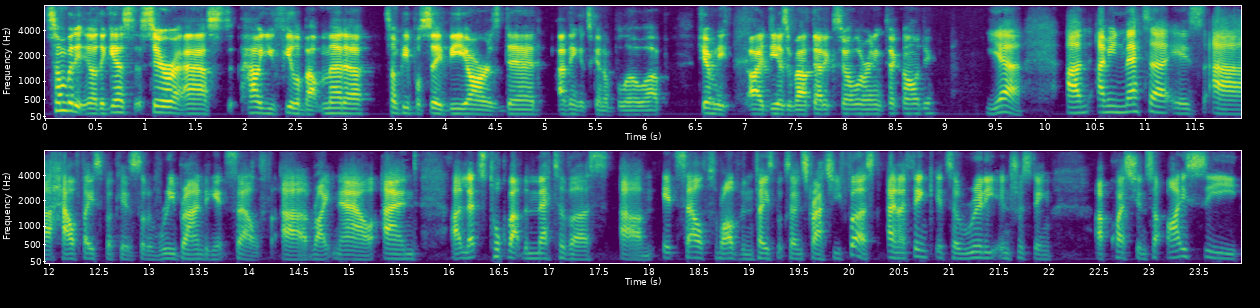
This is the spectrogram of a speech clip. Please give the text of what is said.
Somebody, uh, the guest Sarah asked how you feel about Meta. Some people say VR is dead. I think it's going to blow up. Do you have any ideas about that accelerating technology? Yeah. Um, I mean, Meta is uh, how Facebook is sort of rebranding itself uh, right now. And uh, let's talk about the metaverse um, itself rather than Facebook's own strategy first. And I think it's a really interesting uh, question. So I see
